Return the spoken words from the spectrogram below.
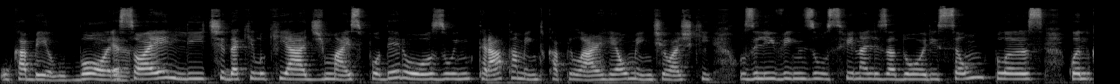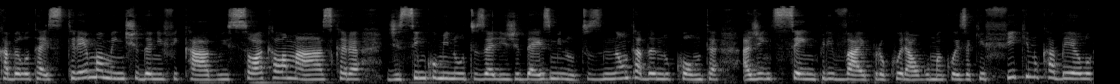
o cabelo. Bora! É só a elite daquilo que há de mais poderoso em tratamento capilar. Realmente, eu acho que os leave-ins, os finalizadores são um plus quando o cabelo tá extremamente danificado e só aquela máscara de 5 minutos ali, de 10 minutos, não tá dando conta. A gente sempre vai procurar alguma coisa que fique no cabelo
